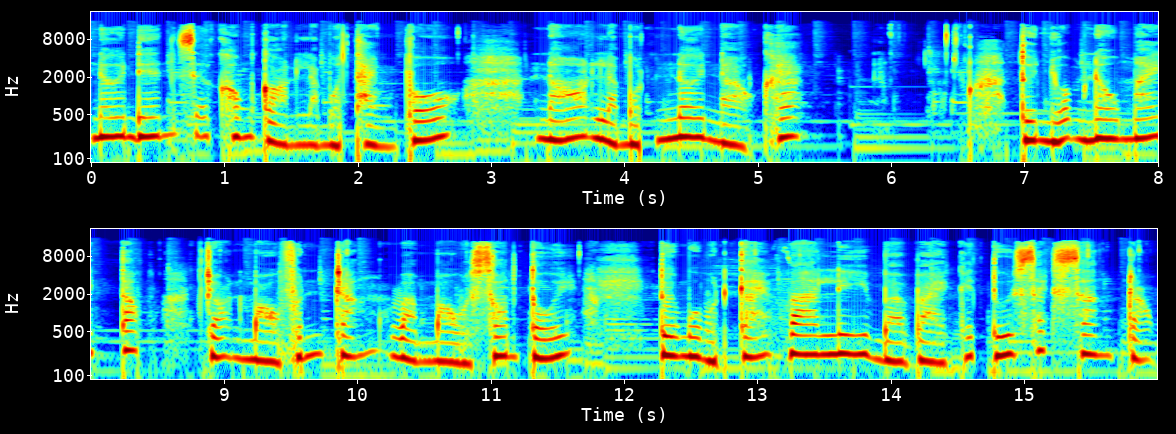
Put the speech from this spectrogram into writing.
nơi đến sẽ không còn là một thành phố. Nó là một nơi nào khác tôi nhuộm nâu mái tóc, chọn màu phấn trắng và màu son tối. Tôi mua một cái vali và vài cái túi sách sang trọng,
